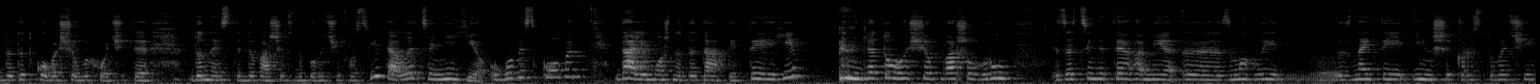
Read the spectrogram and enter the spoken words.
додатково, що ви хочете донести до ваших здобувачів освіти, але це не є обов'язковим. Далі можна додати теги для того, щоб вашу гру за цими тегами е, змогли е, знайти інші користувачі.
